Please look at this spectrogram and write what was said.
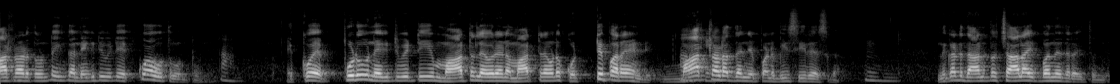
మాట్లాడుతుంటే ఇంకా నెగిటివిటీ ఎక్కువ అవుతూ ఉంటుంది. ఎక్కువ ఎప్పుడు నెగిటివిటీ మాటలు ఎవరైనా మాట్లాడినా కూడా కొట్టి పరేయండి. మాట్లాడొద్దని చెప్పండి బీ సీరియస్గా. ఎందుకంటే దానితో చాలా ఇబ్బంది ఎదురవుతుంది.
